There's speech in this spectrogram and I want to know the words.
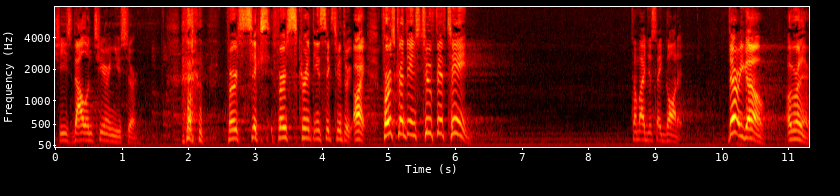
She's volunteering you, sir. First, six, 1 Corinthians 6, 2 and 3. All right, 1 Corinthians 2, 15. Somebody just say, got it. There we go. Over there.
